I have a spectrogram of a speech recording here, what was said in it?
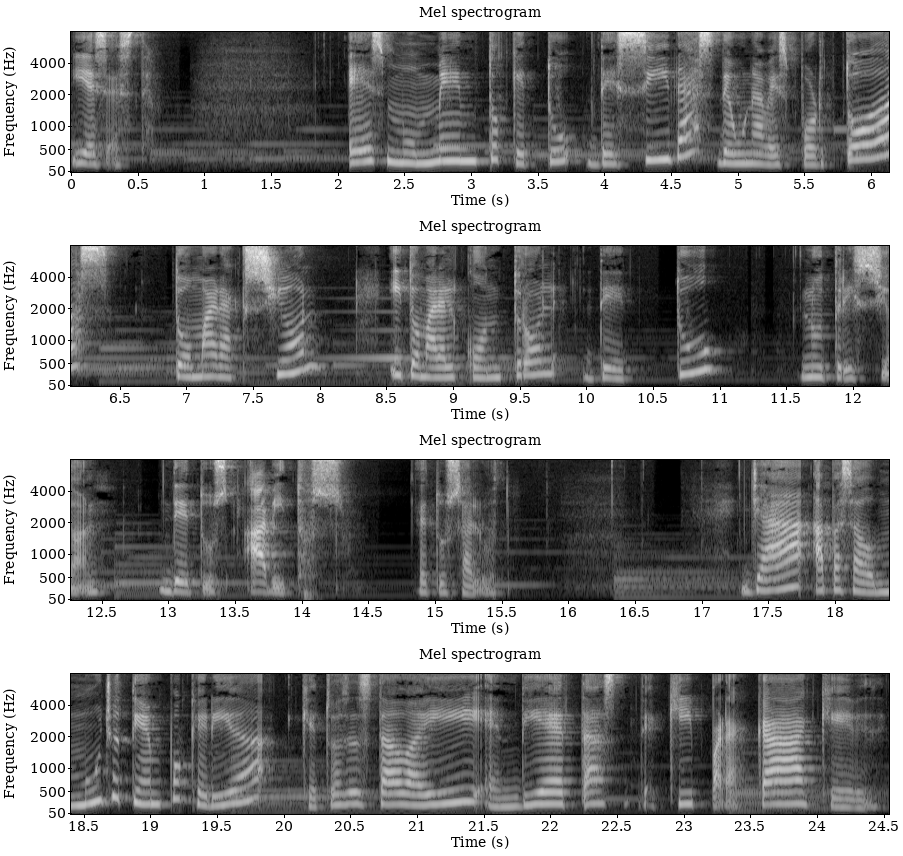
Y es este. Es momento que tú decidas de una vez por todas tomar acción y tomar el control de tu nutrición, de tus hábitos, de tu salud. Ya ha pasado mucho tiempo, querida, que tú has estado ahí en dietas de aquí para acá, que,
